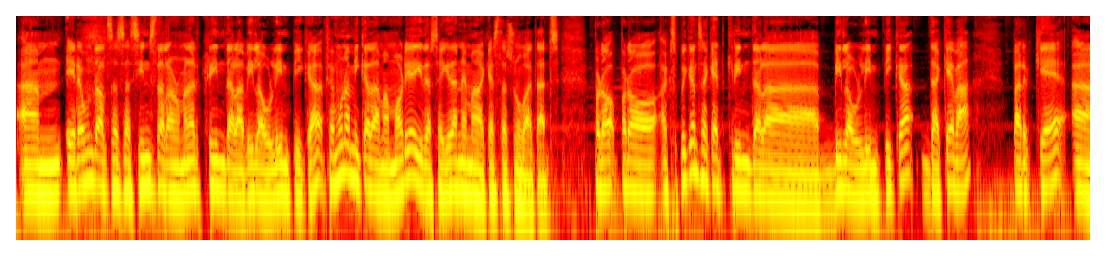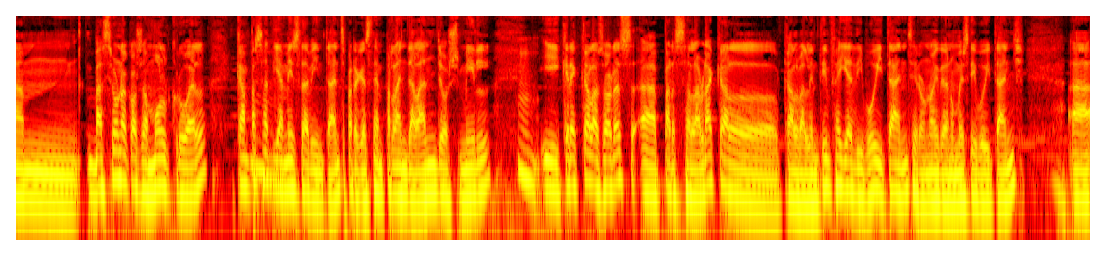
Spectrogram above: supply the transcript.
Um, era un dels assassins de l'anomenat crim de la Vila Olímpica. Fem una mica de memòria i de seguida anem a aquestes novetats. Però, però explica'ns aquest crim de la Vila Olímpica, de què va, perquè um, va ser una cosa molt cruel, que han passat mm. ja més de 20 anys, perquè estem parlant de l'any 2000, mm. i crec que aleshores, uh, per celebrar que el, que el Valentín feia 18 anys, era un noi de només 18 anys, uh,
